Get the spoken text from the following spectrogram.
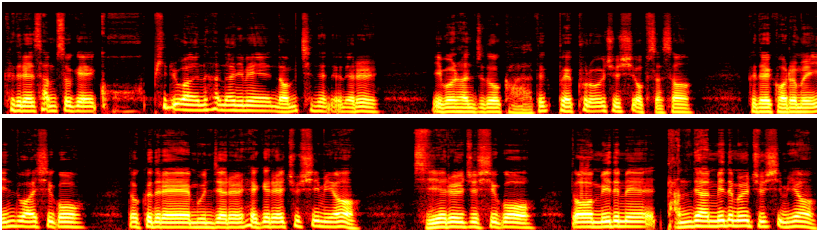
그들의 삶 속에 꼭 필요한 하나님의 넘치는 은혜를 이번 한 주도 가득 베풀어 주시옵소서. 그들의 걸음을 인도하시고 또 그들의 문제를 해결해 주시며 지혜를 주시고 또 믿음의 담대한 믿음을 주시며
